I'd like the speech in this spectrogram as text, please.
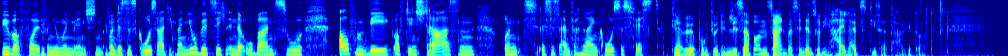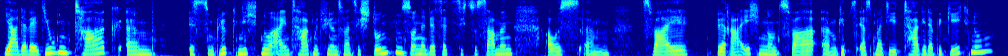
übervoll von jungen Menschen und es ist großartig. Man jubelt sich in der U-Bahn zu, auf dem Weg, auf den Straßen und es ist einfach nur ein großes Fest. Der Höhepunkt wird in Lissabon sein. Was sind denn so die Highlights dieser Tage dort? Ja, der Weltjugendtag ähm, ist zum Glück nicht nur ein Tag mit 24 Stunden, sondern der setzt sich zusammen aus ähm, zwei Bereichen. Und zwar ähm, gibt es erstmal die Tage der Begegnung.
